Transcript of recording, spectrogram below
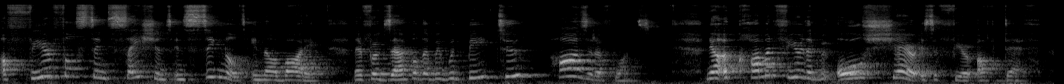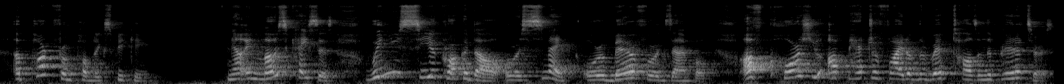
of fearful sensations and signals in our body than, for example, that we would be to positive ones. Now, a common fear that we all share is a fear of death, apart from public speaking. Now, in most cases, when you see a crocodile or a snake or a bear, for example, of course you are petrified of the reptiles and the predators.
